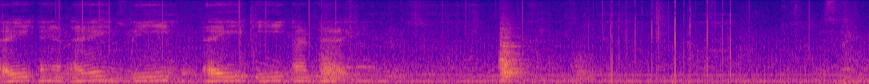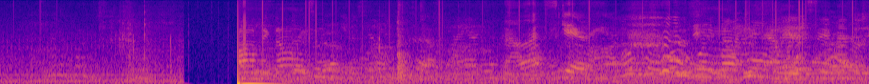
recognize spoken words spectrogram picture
A N A B A E N A. Now that's scary. Yeah, see if that's what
